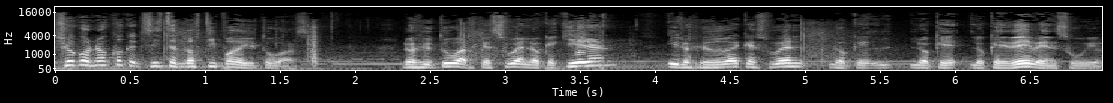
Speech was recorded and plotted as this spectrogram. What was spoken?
yo conozco que existen dos tipos de youtubers. Los youtubers que suben lo que quieren y los youtubers que suben lo que, lo que, lo que deben subir.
